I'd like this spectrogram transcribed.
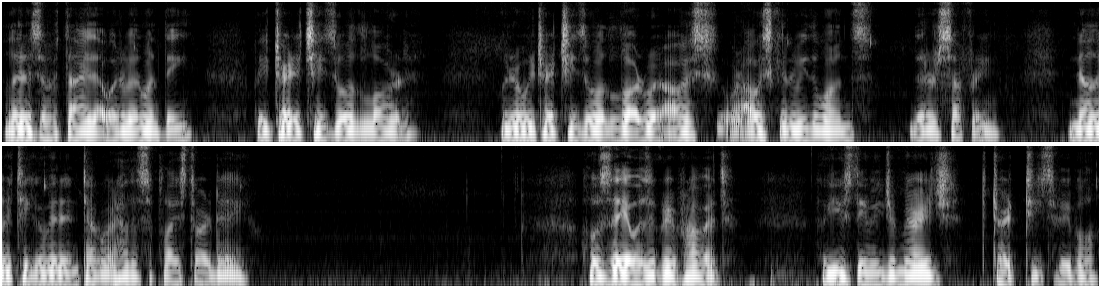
and let himself die, that would have been one thing. But he tried to change the will of the Lord. Whenever we try to change the will of the Lord, we're always we're always going to be the ones that are suffering. Now let me take a minute and talk about how this applies to our day. Hosea was a great prophet who used the image of marriage to try to teach the people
